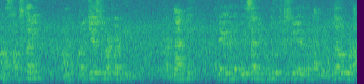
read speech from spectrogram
మన సంస్థని మనం పనిచేస్తున్నటువంటి రంగాన్ని అదేవిధంగా దేశాన్ని ముందుకు తీసుకెళ్ళే విధంగా మీరందరూ కూడా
